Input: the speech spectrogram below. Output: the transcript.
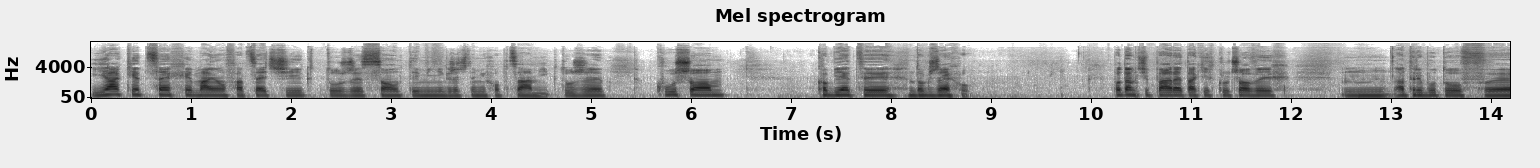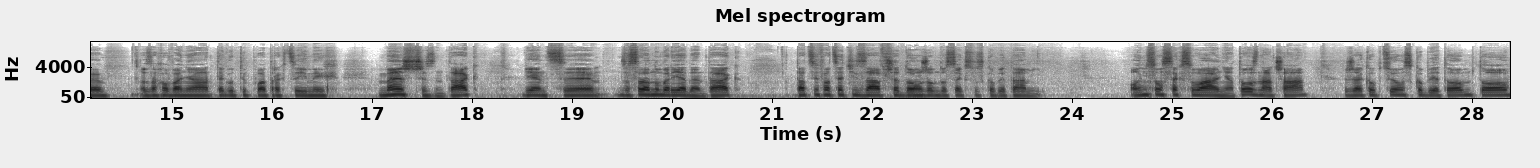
Jakie cechy mają faceci, którzy są tymi niegrzecznymi chłopcami, którzy kuszą kobiety do grzechu? Podam Ci parę takich kluczowych mm, atrybutów e, zachowania tego typu atrakcyjnych mężczyzn, tak? Więc e, zasada numer jeden, tak? Tacy faceci zawsze dążą do seksu z kobietami. Oni są seksualni, a to oznacza, że jak obcują z kobietą, to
